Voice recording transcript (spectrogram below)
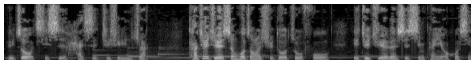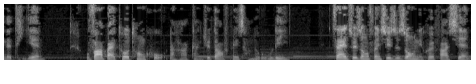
宇宙其实还是继续运转。他拒绝生活中的许多祝福，也拒绝认识新朋友或新的体验，无法摆脱痛苦，让他感觉到非常的无力。在最终分析之中，你会发现，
